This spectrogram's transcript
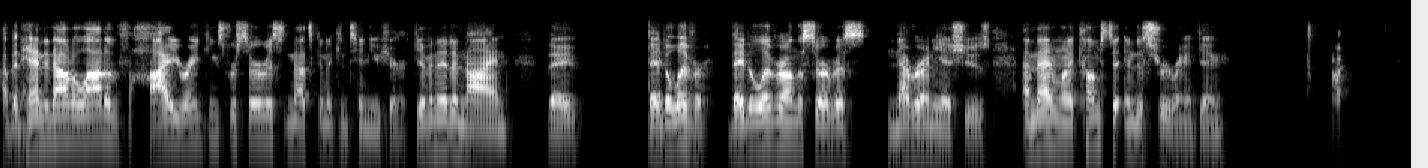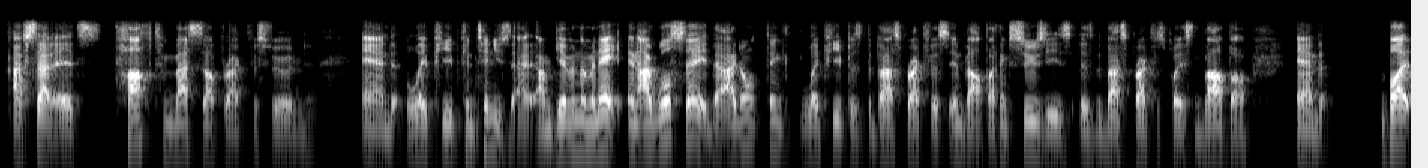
I've been handing out a lot of high rankings for service, and that's going to continue here. Giving it a nine. They they deliver. They deliver on the service, never any issues. And then when it comes to industry ranking, I've said it, it's tough to mess up breakfast food. And Le Peep continues that. I'm giving them an eight. And I will say that I don't think Le Peep is the best breakfast in Valpo. I think Susie's is the best breakfast place in Valpo. And but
